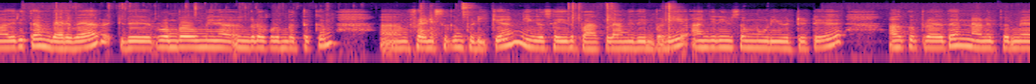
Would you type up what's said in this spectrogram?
மாதிரி தான் வருவார். இது ரொம்பவுமே எங்களோட குடும்பத்துக்கும் ஃப்ரெண்ட்ஸுக்கும் பிடிக்கும். நீங்கள் செய்து பார்க்கலாம் இதன்படி. அஞ்சு நிமிஷம் மூடி விட்டுட்டு அதுக்கு பிறகு தான் நான் இப்போ மே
